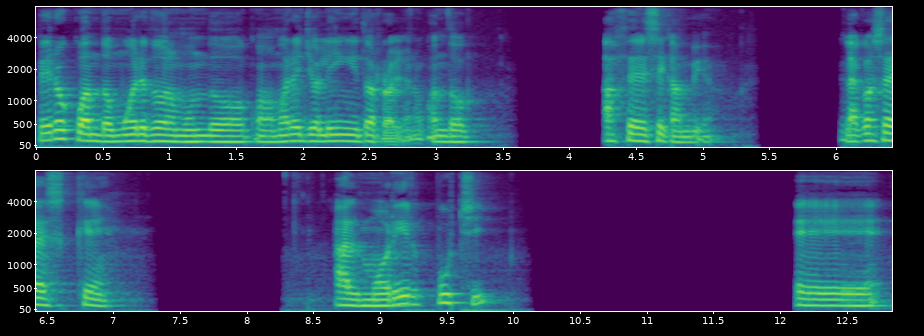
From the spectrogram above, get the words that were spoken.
pero cuando muere todo el mundo, cuando muere Jolene y todo el rollo, ¿no? Cuando hace ese cambio. La cosa es que al morir Pucci, eh,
